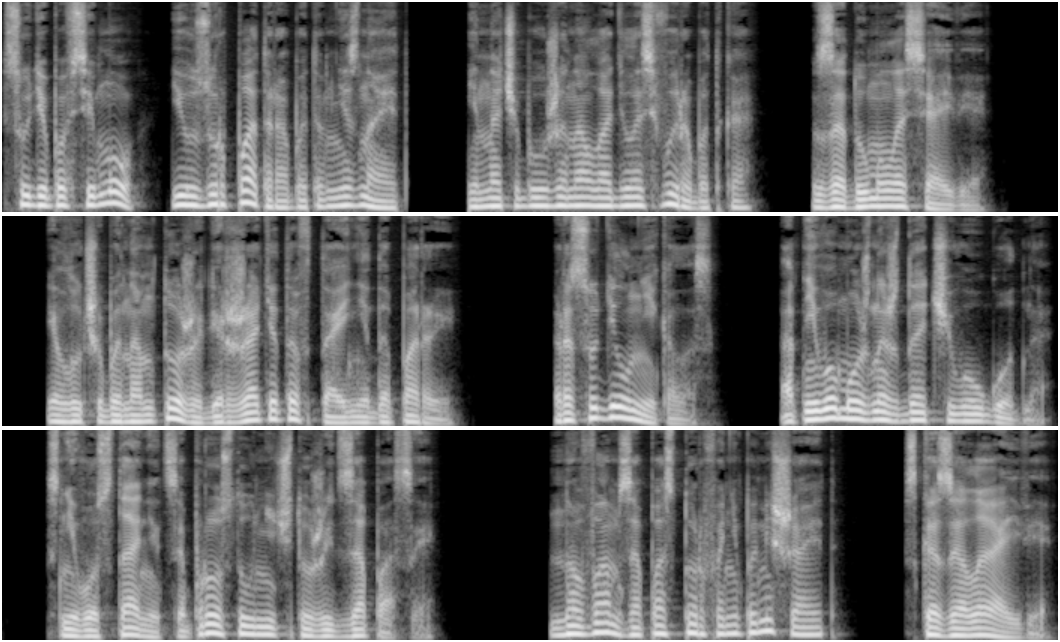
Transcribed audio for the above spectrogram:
Судя по всему, и узурпатор об этом не знает, иначе бы уже наладилась выработка», – задумалась Айви. «И лучше бы нам тоже держать это в тайне до поры», – рассудил Николас. От него можно ждать чего угодно. С него станется просто уничтожить запасы. «Но вам запас торфа не помешает», — сказала Айви.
